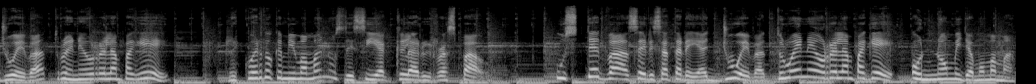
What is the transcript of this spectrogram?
Llueva, truene o relampaguee. Recuerdo que mi mamá nos decía claro y raspado. Usted va a hacer esa tarea, llueva, truene o relampaguee, o no me llamó mamá.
